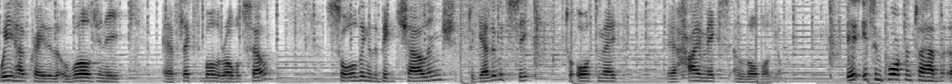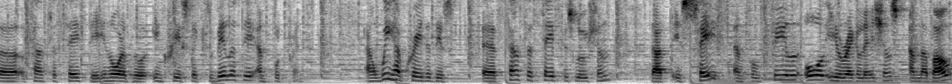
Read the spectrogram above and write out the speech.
We have created a world-unique uh, flexible robot cell solving the big challenge together with SICK to automate a high mix and low volume. It's important to have uh, fenceless safety in order to increase flexibility and footprint. And we have created this uh, fenceless safety solution that is safe and fulfill all EU regulations and above.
